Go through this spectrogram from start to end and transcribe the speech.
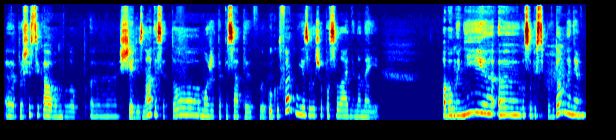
е, про щось цікаво вам було б е, ще дізнатися, то можете писати в Google форму, я залишу посилання на неї. Або мені е, в особисті повідомлення.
